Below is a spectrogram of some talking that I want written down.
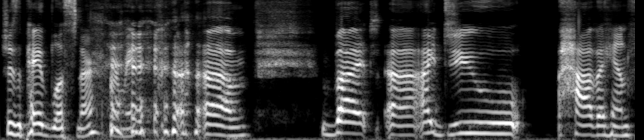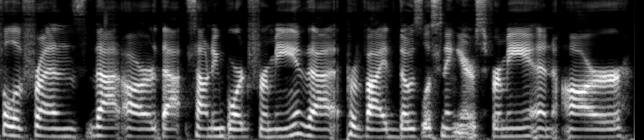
she's a paid listener for me. um, but uh, I do have a handful of friends that are that sounding board for me that provide those listening ears for me and are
